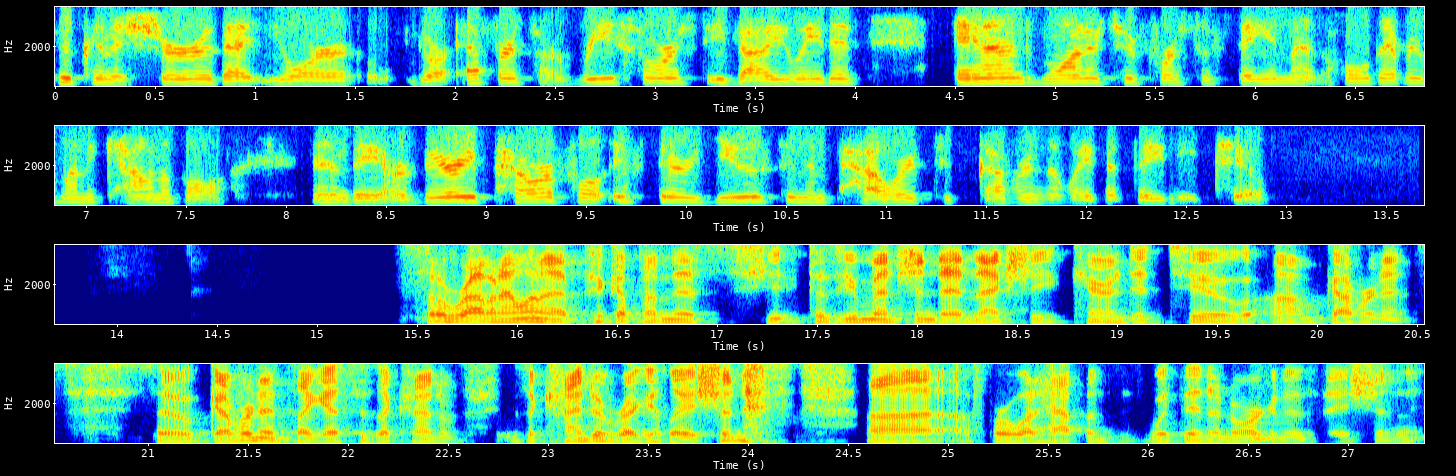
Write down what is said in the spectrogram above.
who can assure that your your efforts are resourced, evaluated, and monitored for sustainment. Hold everyone accountable and they are very powerful if they're used and empowered to govern the way that they need to. So Robin, I want to pick up on this because you mentioned, and actually Karen did too, um, governance. So governance, I guess, is a kind of is a kind of regulation uh, for what happens within an mm-hmm. organization.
